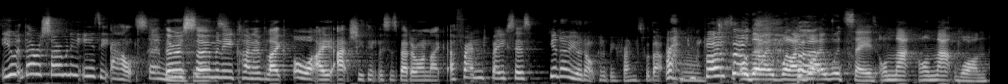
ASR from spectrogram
you, there are so many easy outs. many there are so outs. many kind of like, oh, I actually think this is better on like a friend basis. You know, you're not going to be friends with that Mm. random person. Although, I, well, I, what I would say is on that on that one,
